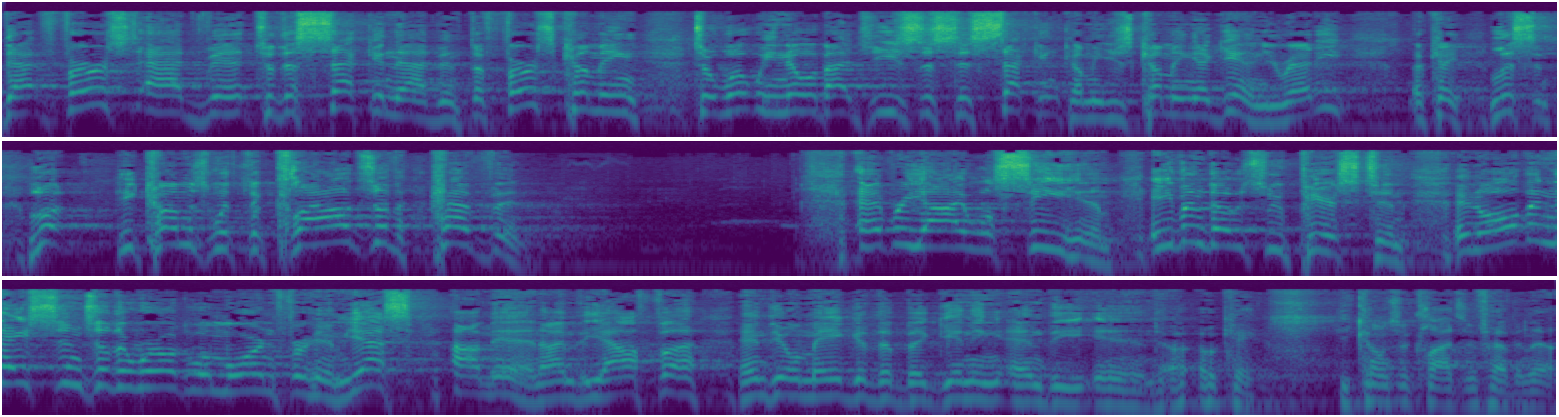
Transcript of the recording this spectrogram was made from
that first advent to the second advent. The first coming to what we know about Jesus' second coming. He's coming again. You ready? Okay, listen. Look, he comes with the clouds of heaven. Every eye will see him, even those who pierced him, and all the nations of the world will mourn for him. Yes, amen. I'm the Alpha and the Omega, the beginning and the end. Okay, he comes with clouds of heaven. Now,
